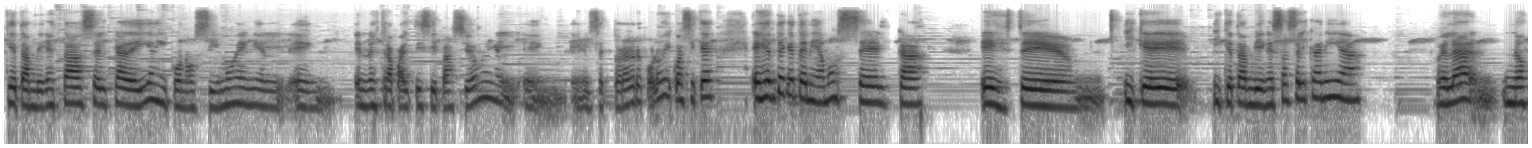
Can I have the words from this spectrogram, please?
que, también está cerca de Ian y conocimos en, el, en, en nuestra participación en el, en el, sector agroecológico. Así que es gente que teníamos cerca este, y, que, y que también esa cercanía ¿verdad? nos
